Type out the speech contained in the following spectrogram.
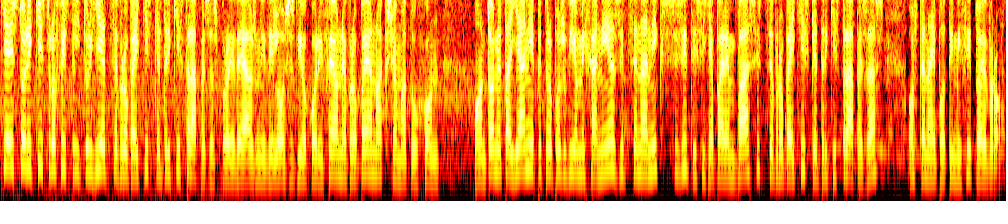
Και ιστορική στροφή στη λειτουργία της Ευρωπαϊκής Κεντρικής Τράπεζας προειδεάζουν οι δηλώσεις δύο κορυφαίων Ευρωπαίων αξιωματούχων. Ο Αντώνιο Ταγιάννη, Επίτροπος Βιομηχανίας, ζήτησε να ανοίξει συζήτηση για παρεμβάσεις της Ευρωπαϊκής Κεντρικής Τράπεζας, ώστε να υποτιμηθεί το ευρώ.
